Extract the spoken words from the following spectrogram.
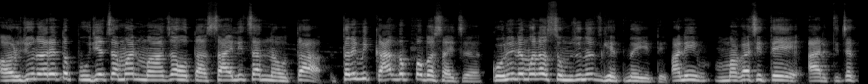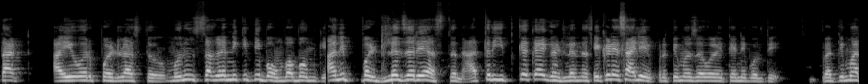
अर्जुन अरे तो पूजेचा मान माझा होता सायलीचा नव्हता. तरी मी का गप्प बसायचं? कोणी ना मला समजूनच घेत नाही ते. आणि मगाशी ते आरतीचं ताट आईवर पडलं असतं. म्हणून सगळ्यांनी किती बोंबा बोंब केली. आणि पडलं जरी असतं ना तर इतकं काय घडलं नसतं. इकडे साली प्रतिमा जवळ त्यांनी बोलते. प्रतिमा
